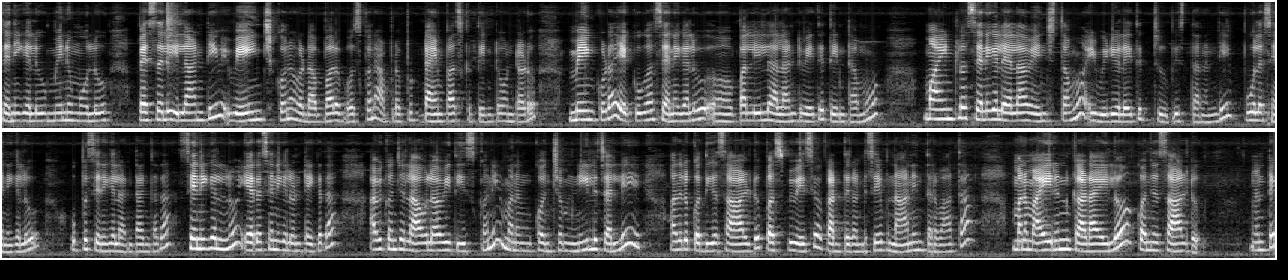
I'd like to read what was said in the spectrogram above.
శనగలు మినుములు పెసలు ఇలాంటివి వేయించుకొని ఒక డబ్బాలో పోసుకొని అప్పుడప్పుడు టైంపాస్కి తింటూ ఉంటాడు. మేము కూడా ఎక్కువగా శనగలు పల్లీలు అలాంటివి అయితే తింటాము. మా ఇంట్లో శనగలు ఎలా వేయించుతామో ఈ వీడియోలో అయితే చూపిస్తానండి. పూల శనగలు ఉప్పు శనగలు అంటాం కదా. శనగలను ఎర్ర శనగలు ఉంటాయి కదా. అవి కొంచెం లావు లావి తీసుకొని మనం కొంచెం నీళ్ళు చల్లి అందులో కొద్దిగా సాల్ట్ పసుపు వేసి ఒక అర్ధగంట సేపు నానిన తర్వాత మనం ఐరన్ కడాయిలో కొంచెం సాల్ట్ అంటే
